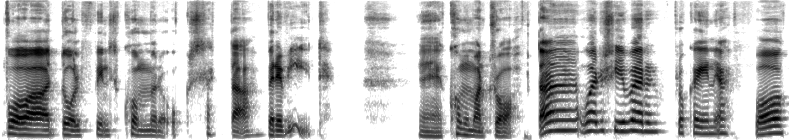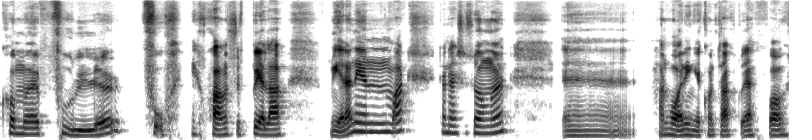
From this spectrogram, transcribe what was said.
vad Dolphins kommer att sätta bredvid. Eh, kommer man drafta wide receiver, plocka in FA? Kommer Fuller få en chans att spela mer än en match den här säsongen? Eh, han har ingen kontakt med FA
